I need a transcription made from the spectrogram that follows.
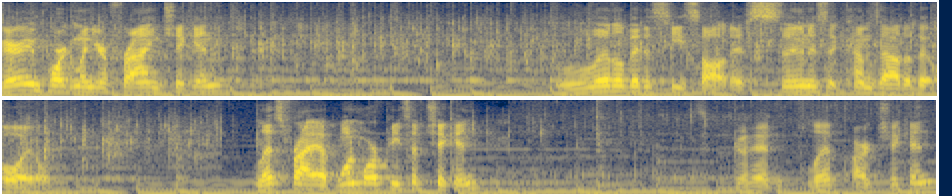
Very important when you're frying chicken, a little bit of sea salt as soon as it comes out of the oil. Let's fry up one more piece of chicken. Let's go ahead and flip our chicken.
